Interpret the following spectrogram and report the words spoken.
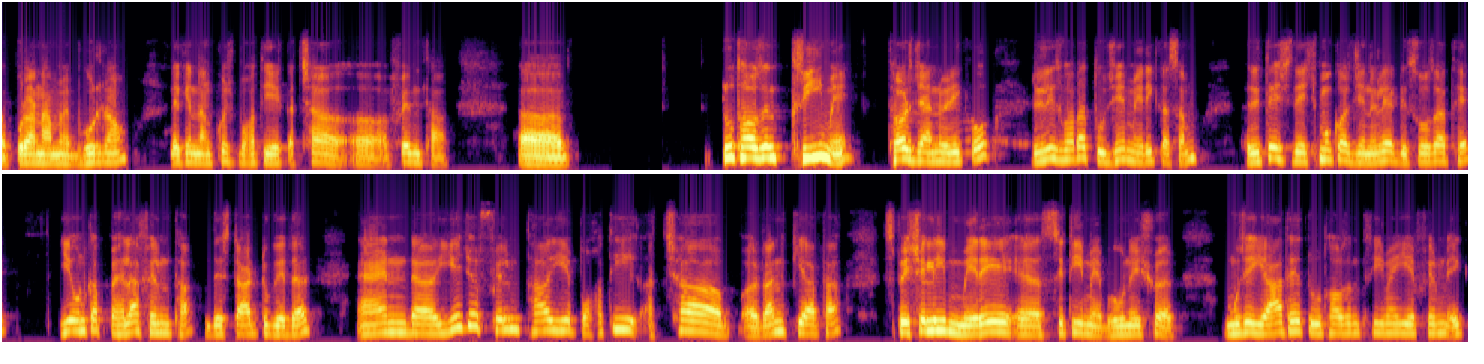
पूरा नाम मैं भूल रहा हूँ। लेकिन अंकुश बहुत ही एक अच्छा फ़िल्म था। 2003 में थर्ड जनवरी को रिलीज़ हुआ था तुझे मेरी कसम। रितेश देशमुख और जेनेलिया डिसोजा थे। ये उनका पहला फ़िल्म था दे स्टार्ट टुगेदर एंड ये जो फ़िल्म था, ये बहुत ही अच्छा रन किया था। स्पेशली मेरे सिटी में, भुवनेश्वर। मुझे याद है 2003 में ये फ़िल्म एक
